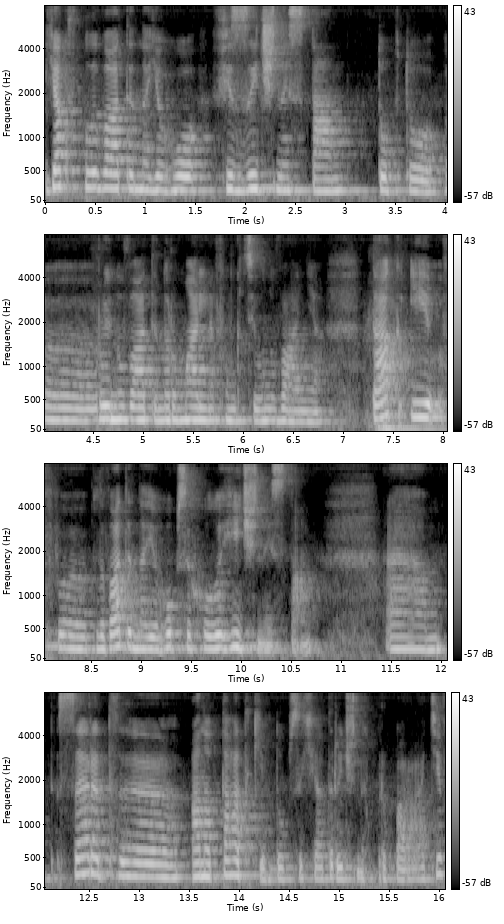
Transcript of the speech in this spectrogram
як впливати на його фізичний стан, тобто е, руйнувати нормальне функціонування, так і впливати на його психологічний стан. Ем, Серед е, анотатків до психіатричних препаратів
